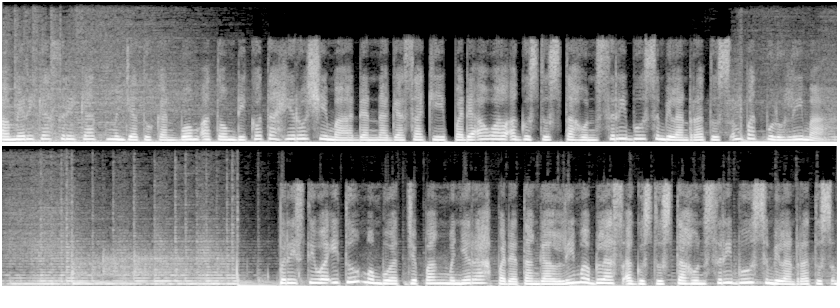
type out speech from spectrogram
Amerika Serikat menjatuhkan bom atom di kota Hiroshima dan Nagasaki pada awal Agustus tahun 1945. Peristiwa itu membuat Jepang menyerah pada tanggal 15 Agustus tahun 1945.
